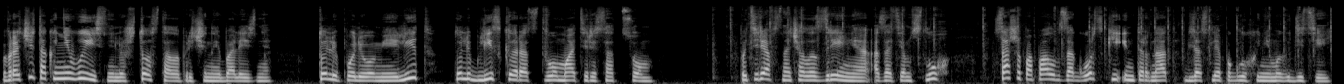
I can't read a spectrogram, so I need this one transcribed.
Врачи так и не выяснили, что стало причиной болезни. То ли полиомиелит, то ли близкое родство матери с отцом. Потеряв сначала зрение, а затем слух, Саша попал в Загорский интернат для слепоглухонемых детей.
